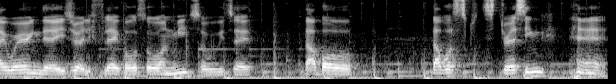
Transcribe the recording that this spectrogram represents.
I'm wearing the Israeli flag also on me, so it's a double, double stressing.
